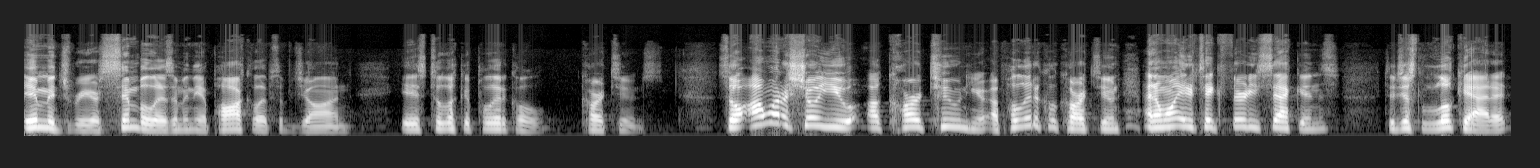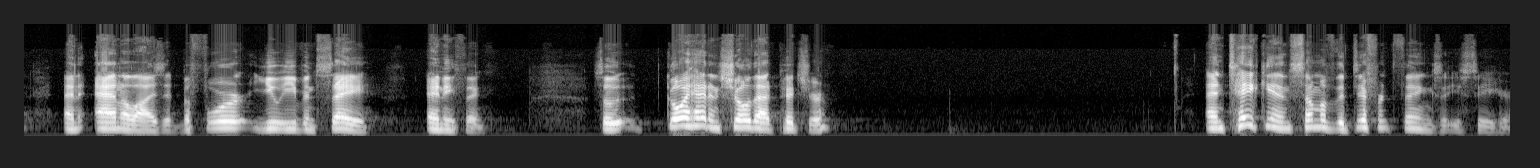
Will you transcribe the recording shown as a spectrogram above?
imagery or symbolism in the apocalypse of John is to look at political cartoons. So I want to show you a cartoon here, a political cartoon, and I want you to take 30 seconds to just look at it and analyze it before you even say anything. So go ahead and show that picture and take in some of the different things that you see here.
